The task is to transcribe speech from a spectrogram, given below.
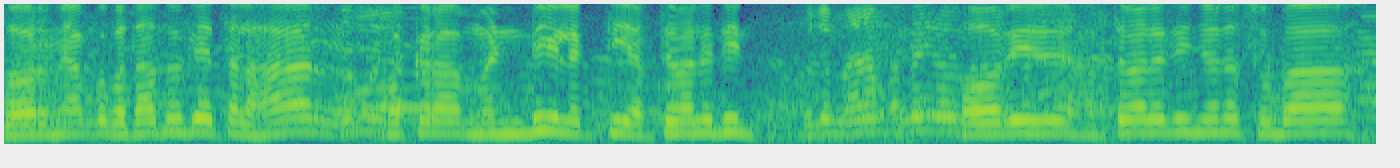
और मैं आपको बता दूँ कि तलहार बकरा मंडी लगती है हफ़्ते वाले दिन। और हफ़्ते वाले दिन जो है ना सुबह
